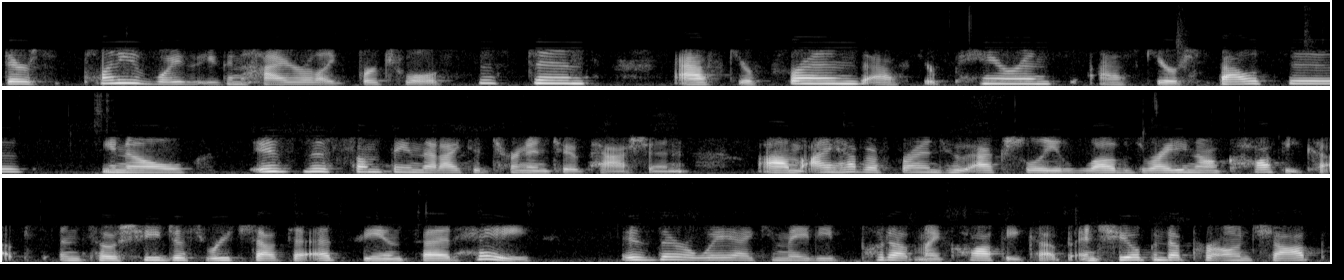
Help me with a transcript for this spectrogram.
there's plenty of ways that you can hire like virtual assistants, ask your friends, ask your parents, ask your spouses, you know, is this something that I could turn into a passion? Um, I have a friend who actually loves writing on coffee cups, and so she just reached out to Etsy and said, "Hey, is there a way I can maybe put up my coffee cup?" And she opened up her own shop,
